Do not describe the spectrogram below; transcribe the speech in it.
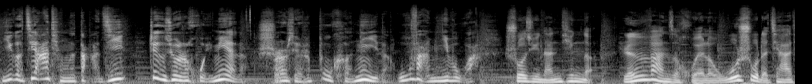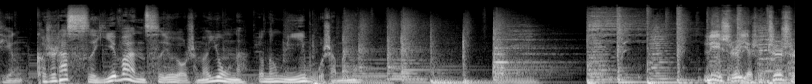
一个家庭的打击，这个却是毁灭的，是而且是不可逆的，无法弥补啊。说句难听的，人贩子毁了无数的家庭，可是他死一万次又有什么用呢？又能弥补什么呢？历史也是知识，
